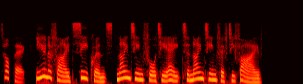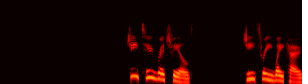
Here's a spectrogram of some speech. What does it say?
Topic. Unified Sequence 1948 to 1955 G2 Ridgefield. G3 Waco.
